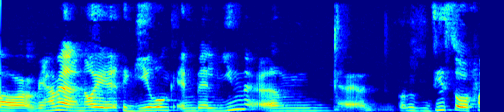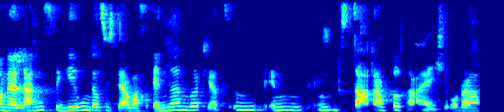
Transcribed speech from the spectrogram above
wir haben ja eine neue Regierung in Berlin. Ähm, äh, siehst du von der Landesregierung, dass sich da was ändern wird jetzt im, im, im Startup-Bereich oder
